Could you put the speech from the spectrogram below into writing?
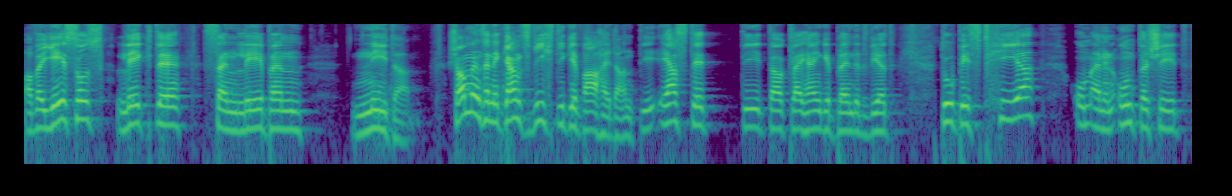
Aber Jesus legte sein Leben nieder. Schauen wir uns eine ganz wichtige Wahrheit an. Die erste, die da gleich eingeblendet wird. Du bist hier, um einen Unterschied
